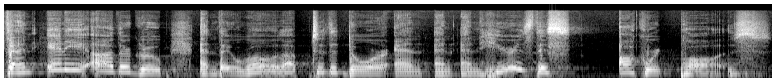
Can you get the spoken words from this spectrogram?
than any other group. And they roll up to the door and, and, and here is this awkward pause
